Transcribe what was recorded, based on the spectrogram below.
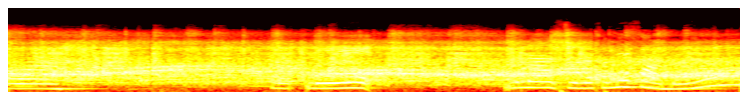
โอ้ยรถนี้ไม่น่าซื้อรถคันที่สามแล้ว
